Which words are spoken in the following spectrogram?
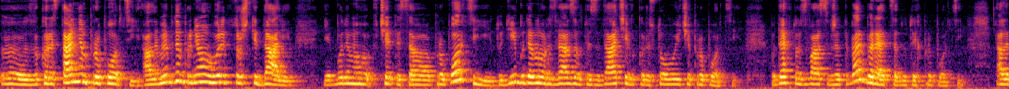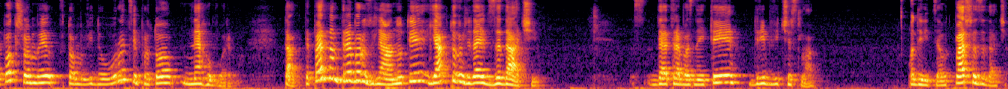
е, з використанням пропорцій, але ми будемо про нього говорити трошки далі. Як будемо вчитися пропорції, тоді будемо розв'язувати задачі, використовуючи пропорції. Бо дехто з вас вже тепер береться до тих пропорцій. Але поки що ми в тому відеоуроці про то не говоримо. Так, тепер нам треба розглянути, як то виглядають задачі, де треба знайти дріб від числа. От дивіться, от перша задача.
